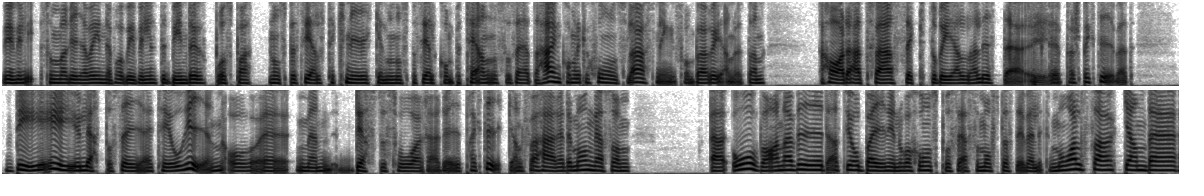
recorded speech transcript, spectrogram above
Vi vill, som Maria var inne på, vi vill inte binda upp oss på någon speciell teknik eller någon speciell kompetens och säga att det här är en kommunikationslösning från början, utan ha det här tvärsektoriella lite mm. Eh, perspektivet. Det är ju lätt att säga i teorin, och, eh, men desto svårare i praktiken. För här är det många som är ovana vid att jobba i en innovationsprocess som oftast är väldigt målsökande,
